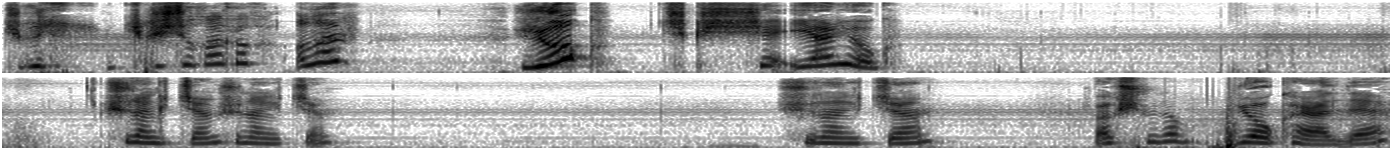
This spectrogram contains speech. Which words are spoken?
Çıkış çıkış yok kalk kalk. Allah'ım. Yok. Çıkış şey, yer yok. Şuradan gideceğim. Şuradan gideceğim. Şuradan gideceğim. Bak şurada yok herhalde.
